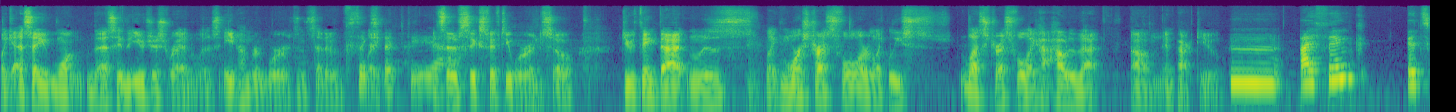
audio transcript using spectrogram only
like essay one, the essay that you just read was 800 words instead of like 650, yeah. instead of 650 words. So, do you think that was like more stressful or like least less stressful? Like how, how did that um, impact you? Mm, I think it's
